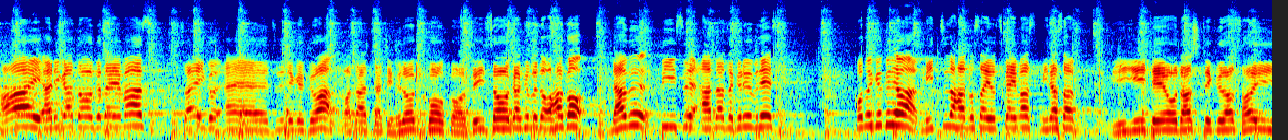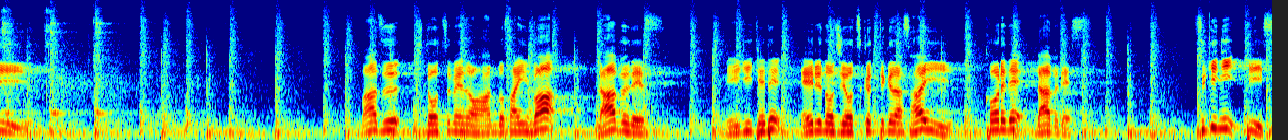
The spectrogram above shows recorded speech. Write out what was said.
はいありがとうございます。最後、えー、続いて曲は私たち不動高校吹奏楽部のお箱ラブピースアンダーザグループです。この曲では3つのハンドサインを使います。皆さん右手を出してください。まず1つ目のハンドサインはラブです。右手で L の字を作ってください。これでラブです。次にピース。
